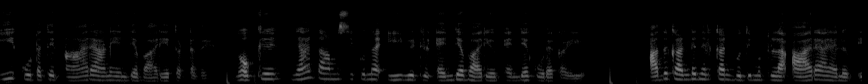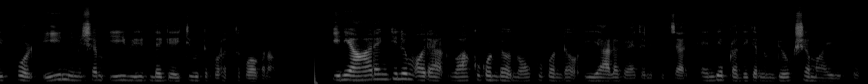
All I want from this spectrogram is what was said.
ഈ കൂട്ടത്തിൽ ആരാണ് എന്റെ ഭാര്യയെ തൊട്ടത്? നോക്ക് ഞാൻ താമസിക്കുന്ന ഈ വീട്ടിൽ എന്റെ ഭാര്യയും എന്റെ കൂടെ കഴിയും. അത് കണ്ടു നിൽക്കാൻ ബുദ്ധിമുട്ടുള്ള ആരായാലും ഇപ്പോൾ ഈ നിമിഷം ഈ വീടിന്റെ ഗേറ്റ് വിട്ട് പുറത്തു പോകണം. ഇനി ആരെങ്കിലും ഒരാൾ വാക്കുകൊണ്ടോ നോക്കുകൊണ്ടോ ഇയാളെ വേദനിപ്പിച്ചാൽ എന്റെ പ്രതികരണം രൂക്ഷമായിരിക്കും.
